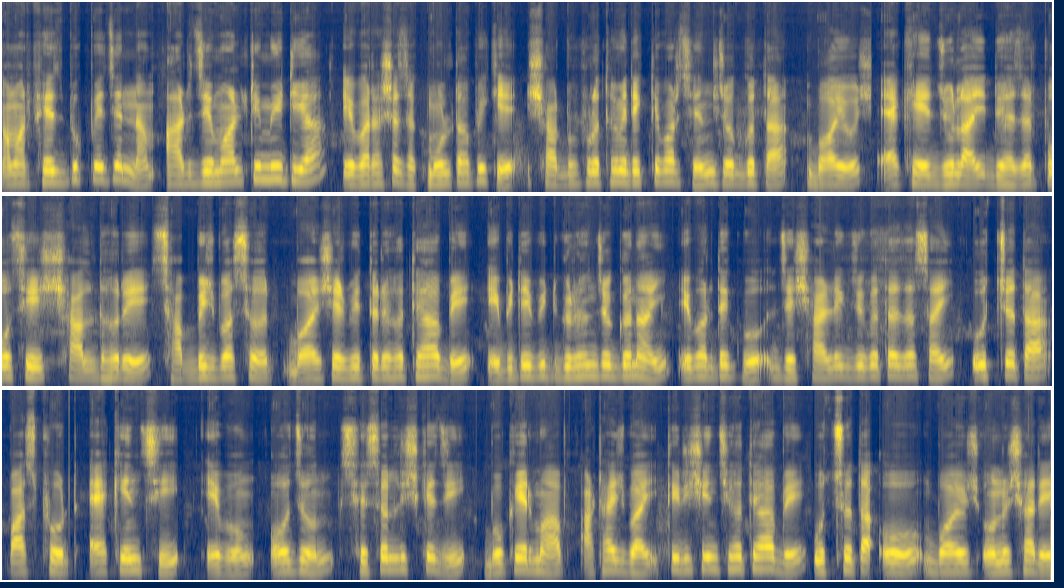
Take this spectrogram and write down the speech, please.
আমার ফেসবুক পেজের নাম আর যে মাল্টিমিডিয়া। এবার আসা যাক মূল টপিকে সর্বপ্রথমে দেখতে পাচ্ছেন, যোগ্যতা, বয়স, একে জুলাই দুই হাজার পঁচিশ, সাল ধরে ছাব্বিশ বছর, বয়সের ভিতরে হতে হবে। এভিডেভিট গ্রহণযোগ্য নয়। এবার দেখব যে শারীরিক যোগ্যতা যাচাই উচ্চতা পাঁচ ফুট এক ইঞ্চি এবং ওজন ছেচল্লিশ কেজি। বুকের মাপ আঠাশ বাই তিরিশ ইঞ্চি হতে হবে। উচ্চতা ও বয়স অনুসারে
